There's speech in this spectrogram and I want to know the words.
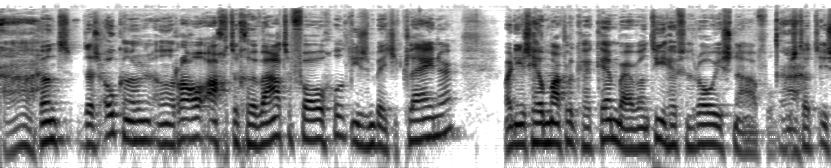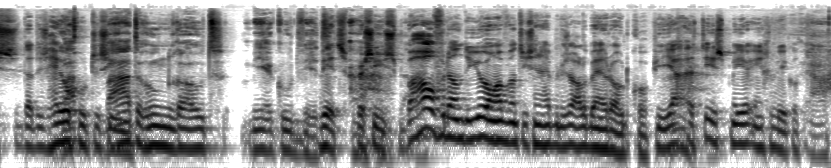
Ah. Want dat is ook een, een ralachtige watervogel. Die is een beetje kleiner. Maar die is heel makkelijk herkenbaar, want die heeft een rode snavel. Dus dat is, dat is heel Wa goed te zien. Waterhoen rood, meerkoet wit. Wit, Ah, precies. Behalve dan de jongen, want die zijn, hebben dus allebei een rood kopje. Ja, het is meer ingewikkeld. Ja.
